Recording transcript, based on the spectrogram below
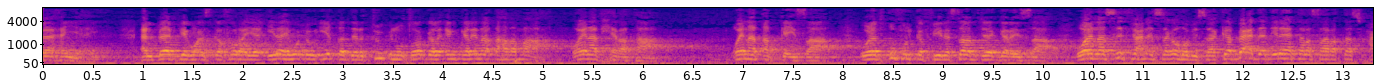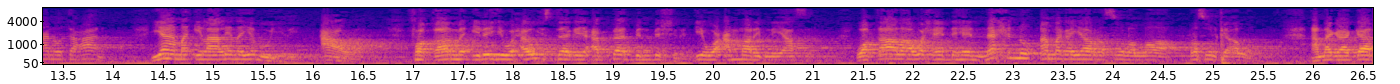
baahan yahay. Albaabkeyga waan iska furayaa ilaahay wuxuu ii qadar tuug inuu soo galo in kale inaad dhahda ma aha waa inaad xirataa waa inaad adkaysaa waa inaad qufulka fiirisaad jeegaraysaa waa inaad si fiican isaga hubisaa kabacdaad ilaahay tala saarataa subxaana wa tacaala yaana ilaalinaya buu yidhi caawa faqaama ilayhi waxaa u istaagay cabbaad bin bishri iyo wa camaar ibni yaasir wa qaalaa waxay dhaheen naxnu annaga yaa rasuula allah rasuulka allah annagaa gaar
